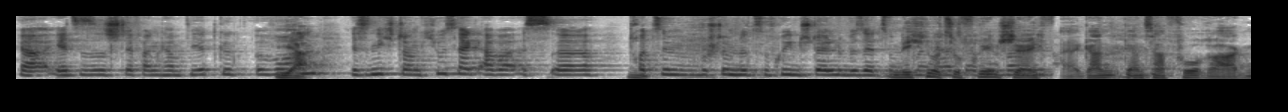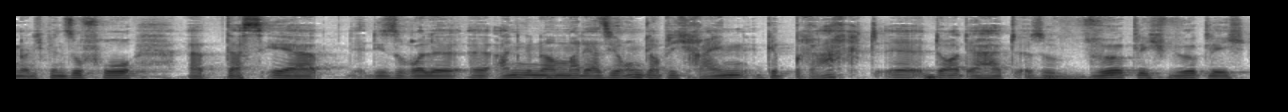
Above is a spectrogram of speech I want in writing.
Ja, jetzt ist es Stefan Kamp-Wirt geworden. Ja. Ist nicht John Cusack, aber ist äh, trotzdem bestimmt eine zufriedenstellende Besetzung. Nicht nur zufriedenstellend, äh, ganz, ganz hervorragend. Und ich bin so froh, äh, dass er diese Rolle äh, angenommen hat. Er hat sich unglaublich reingebracht dort. Er hat also wirklich, wirklich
